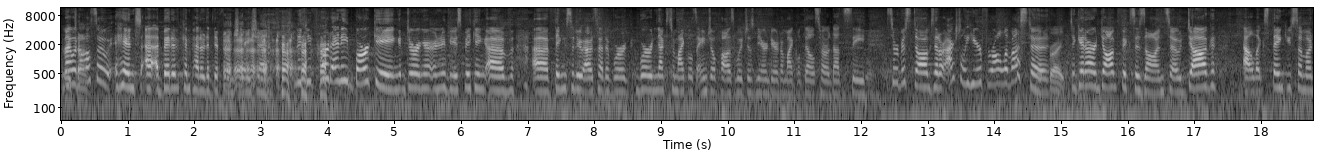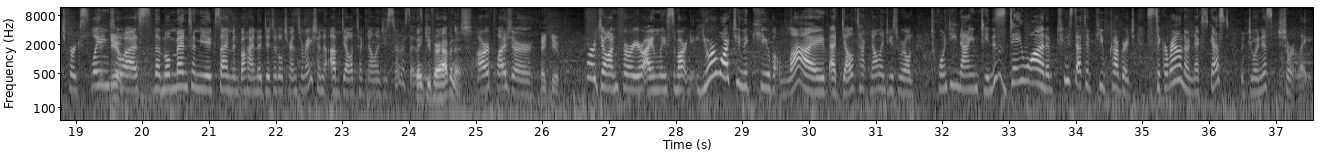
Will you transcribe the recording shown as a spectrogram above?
And I would time. also hint at a bit of competitive differentiation. and if you've heard any barking during our interview, speaking of uh, things to do outside of work, we're next to Michael's Angel Paws, which is near and dear to Michael Dell's heart. That's the service dogs that are actually here for all of us to, right. to get our dog fixes on. So Doug, Alex, thank you so much for explaining to us the momentum, the excitement behind the digital transformation of Dell Technology Services. Thank you for having us. Our pleasure. Thank you. For John Furrier, I'm Lisa Martin. You're watching theCUBE live at Dell Technologies World 2019. This is day one of two sets of CUBE coverage. Stick around, our next guest will join us shortly.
